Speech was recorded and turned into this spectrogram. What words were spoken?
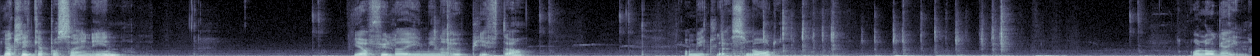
Jag klickar på Sign In. Jag fyller i mina uppgifter och mitt lösenord. Och logga in.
